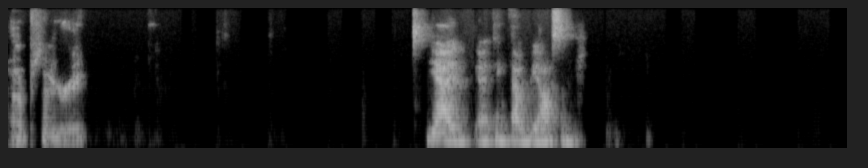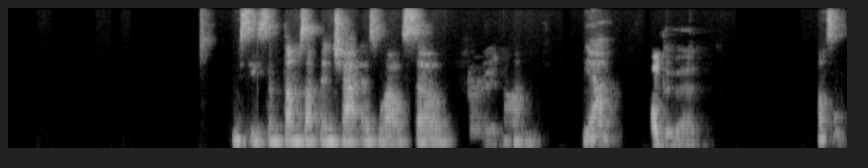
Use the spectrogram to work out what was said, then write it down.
Hundred percent agree. Yeah, I, I think that would be awesome. We see some thumbs up in chat as well. So, right, um, yeah, I'll do that. awesome.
